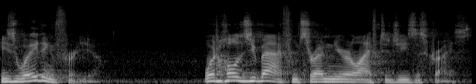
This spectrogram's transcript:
He's waiting for you. What holds you back from surrendering your life to Jesus Christ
